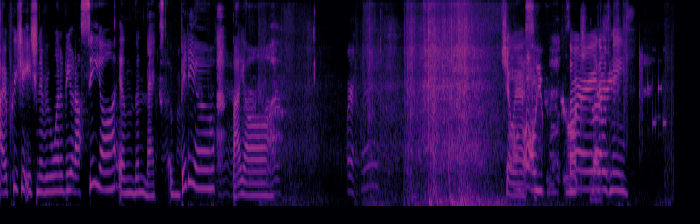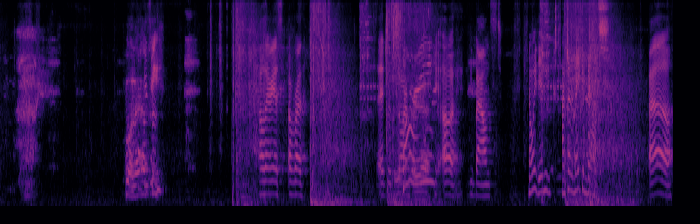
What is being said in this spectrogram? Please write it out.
I appreciate each and every one of you, and I'll see y'all in the next video. Bye, y'all. Show ass. Oh, you. Sorry, that was me. Well, What happened? Oh, there he is. Over the edge of the storm. Sorry. He, oh, he bounced. No, he didn't. I'm trying to make him bounce. Oh.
